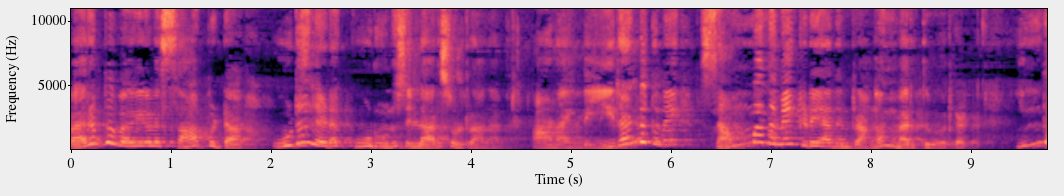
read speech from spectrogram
பருப்பு வகைகளை சாப்பிட்டா உடல் எடை கூடும்னு எல்லாரும் சொல்றாங்க. ஆனால் இந்த இரண்டுக்குமே சம்பந்தமே கிடையாதுன்றாங்க மருத்துவர்கள். இந்த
